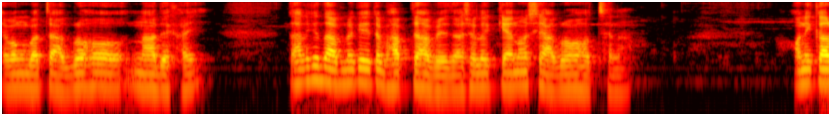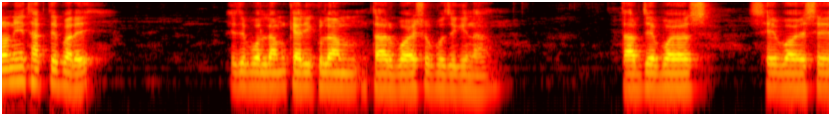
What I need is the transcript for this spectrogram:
এবং বাচ্চা আগ্রহ না দেখায়, তাহলে কিন্তু আপনাকে এটা ভাবতে হবে যে আসলে কেন সে আগ্রহ হচ্ছে না। অনেক কারণেই থাকতে পারে। এই যে বললাম ক্যারিকুলাম তার বয়স উপযোগী না। তার যে বয়স, সে বয়সে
